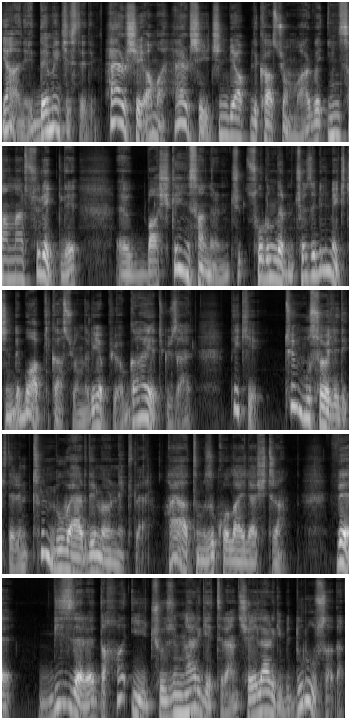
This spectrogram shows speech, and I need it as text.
Yani demek istedim. Her şey ama her şey için bir aplikasyon var ve insanlar sürekli e, başka insanların sorunlarını çözebilmek için de bu aplikasyonları yapıyor. Gayet güzel. Peki tüm bu söylediklerin, tüm bu verdiğim örnekler hayatımızı kolaylaştıran ve bizlere daha iyi çözümler getiren şeyler gibi durulsa da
